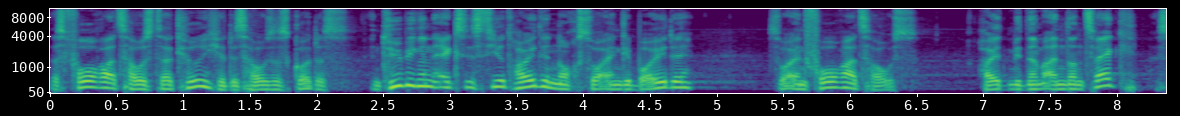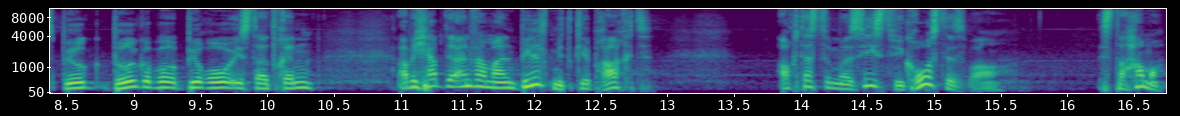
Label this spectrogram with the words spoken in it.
das Vorratshaus der Kirche, des Hauses Gottes. In Tübingen existiert heute noch so ein Gebäude, so ein Vorratshaus. Heute mit einem anderen Zweck. Das Bürgerbüro ist da drin. Aber ich habe dir einfach mal ein Bild mitgebracht, auch dass du mal siehst, wie groß das war. Das ist der Hammer.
